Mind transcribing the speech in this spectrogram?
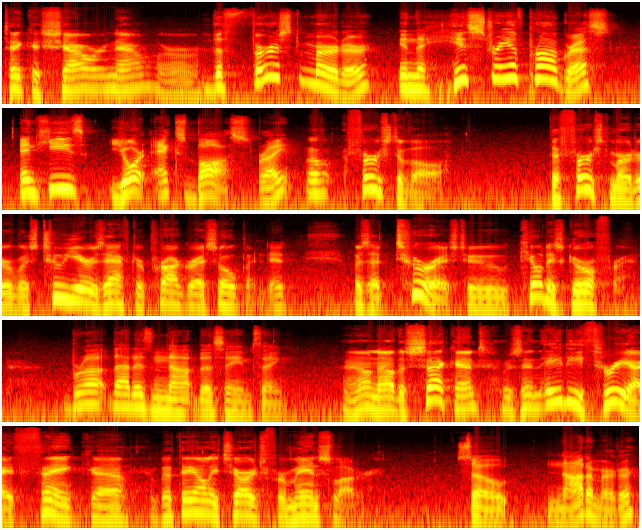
take a shower now, or? The first murder in the history of progress, and he's your ex boss, right? Well, first of all, the first murder was two years after Progress opened. It was a tourist who killed his girlfriend. Bruh, that is not the same thing. Well, now the second was in 83, I think, uh, but they only charged for manslaughter. So, not a murder?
